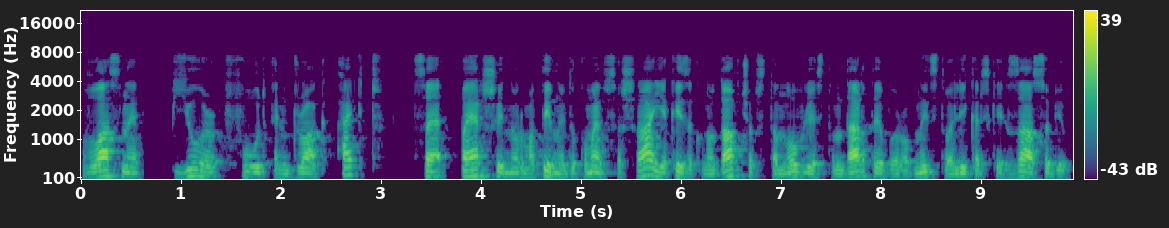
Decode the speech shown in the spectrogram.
Власне, Pure Food and Drug Act це перший нормативний документ в США, який законодавчо встановлює стандарти виробництва лікарських засобів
